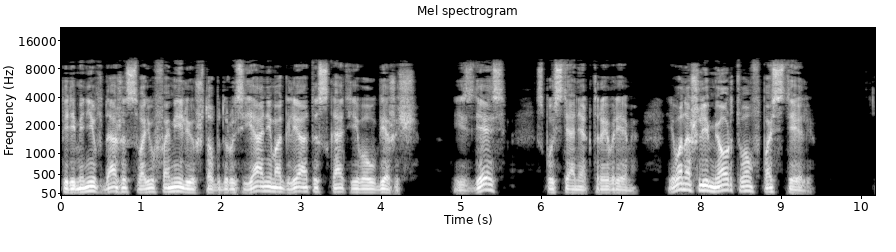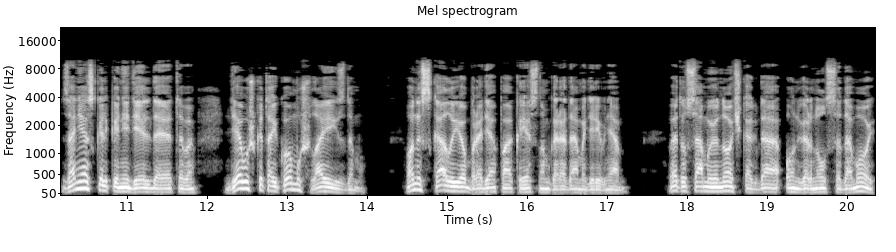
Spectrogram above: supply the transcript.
переменив даже свою фамилию, чтобы друзья не могли отыскать его убежище. И здесь, спустя некоторое время, его нашли мертвым в постели. За несколько недель до этого девушка тайком ушла из дому. Он искал ее, бродя по окрестным городам и деревням. В эту самую ночь, когда он вернулся домой,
